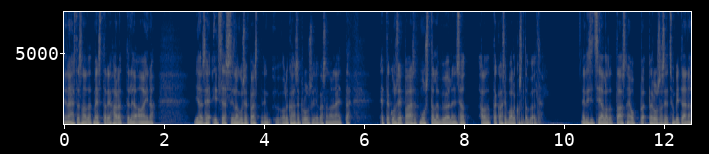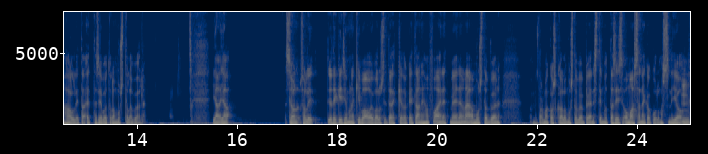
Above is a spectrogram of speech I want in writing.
Ja näistä sanotaan, että mestari harjoittelee aina. Ja se itse asiassa silloin, kun se pääsit, niin olikohan se Bruce, joka sanoi näin, että, että kun se pääset mustalle vyölle, niin se aloitat takaisin valkoiselta vyöltä. Eli sitten siellä aloitat taas ne perusasiat, että sun pitää ne hallita, että se voi tulla mustalla vyöllä. Ja, ja se, on, se oli jotenkin semmoinen kiva oivallus itsellekin, että okei, tämä on ihan fine, että me ei enää mustavyön varmaan koskaan ollut mustavyön pianisti, mutta siis omassa näkökulmassa, niin joo. Mm.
